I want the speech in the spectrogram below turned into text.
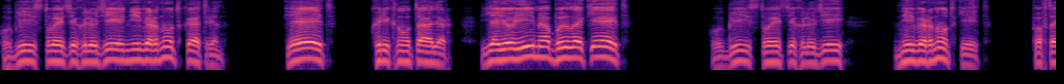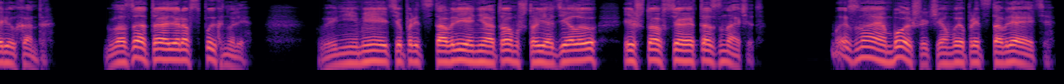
Убийство этих людей не вернут Кэтрин. Кейт! крикнул Тайлер. Ее имя было Кейт. Убийство этих людей не вернут Кейт, повторил Хантер. Глаза Тайлера вспыхнули. Вы не имеете представления о том, что я делаю и что все это значит. Мы знаем больше, чем вы представляете.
